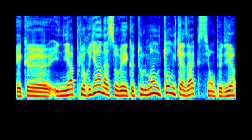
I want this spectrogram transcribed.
et qu'il n'y a plus rien à sauver, que tout le monde tourne kazakh, si on peut dire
